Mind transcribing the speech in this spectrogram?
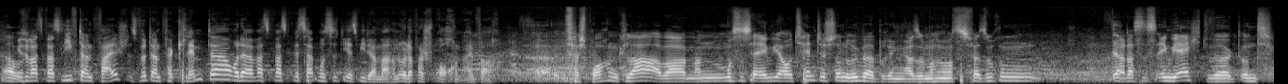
Wieso, was, was lief dann falsch? Es wird dann verklemmter oder was, was, weshalb musstet ihr es wieder machen? Oder versprochen einfach? Äh, versprochen, klar, aber man muss es ja irgendwie authentisch dann rüberbringen. Also man muss versuchen, ja, dass es irgendwie echt wirkt. Und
